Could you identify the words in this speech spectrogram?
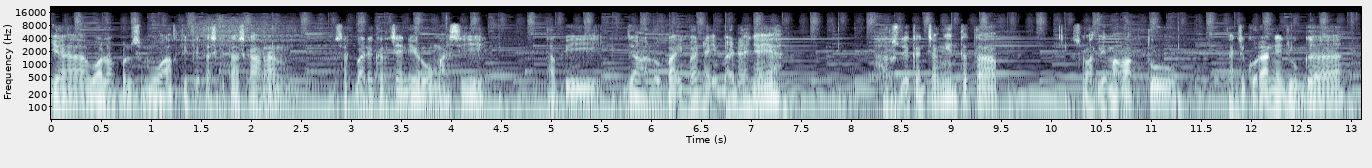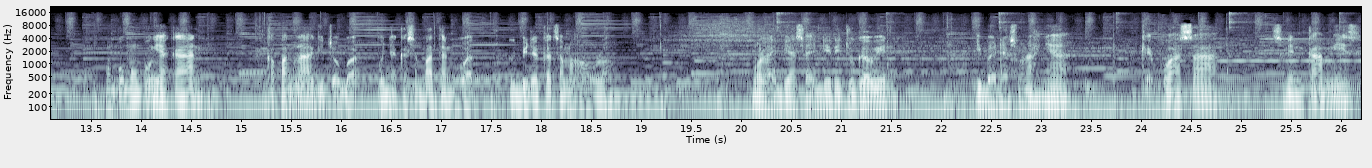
Ya walaupun semua aktivitas kita sekarang serba dikerjain di rumah sih. Tapi jangan lupa ibadah-ibadahnya ya. Harus dikencengin tetap. Sholat lima waktu ngaji Qurannya juga. Mumpung-mumpung ya kan? Kapan lagi coba punya kesempatan buat lebih dekat sama Allah? Mulai biasain diri juga Win. Ibadah sunahnya kayak puasa Senin Kamis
